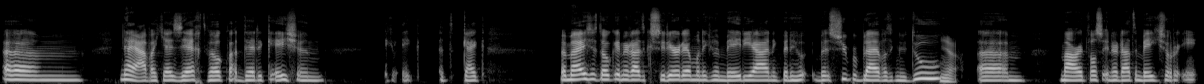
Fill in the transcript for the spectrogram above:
Ehm, nou ja, wat jij zegt, wel qua dedication. Ik, ik, het, kijk, bij mij is het ook inderdaad, ik studeerde helemaal niks met media. En ik ben, heel, ben super blij wat ik nu doe. Ja. Ehm, maar het was inderdaad een beetje zo, erin,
